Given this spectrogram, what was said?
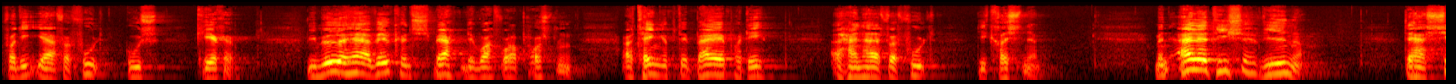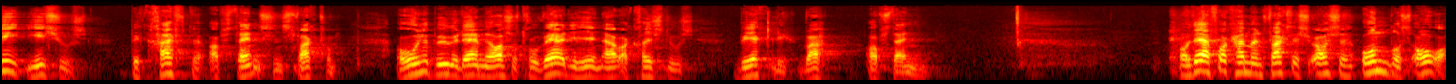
fordi jeg har forfulgt Guds kirke. Vi møder her, hvilken smerte det var for apostlen at tænke tilbage på det, at han havde forfulgt de kristne. Men alle disse vidner, der har set Jesus bekræfte opstandelsens faktum, og underbygge dermed også troværdigheden af, at Kristus virkelig var opstanden. Og derfor kan man faktisk også undres over,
